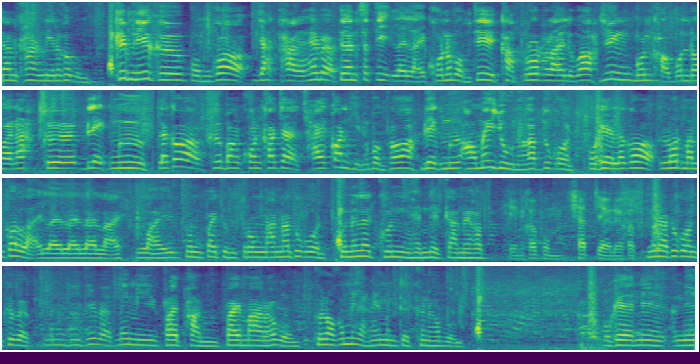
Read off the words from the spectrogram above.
ด้านข้างนี้นะครับผม คลิปนี้คือผมก็อยากถ่ายให้แบบเตือนสติหลาย ๆ คนนะผมที่ขับรถอะไรหรือว่ายิ่งบนเขาบนดอยนะ คือเบรกมือ แล้วก็คือบางคนเขาจะใช้ก้อนหินนะผมเพราะว่าเบรกมือเอาไม่อยู่นะครับทุกคน โอเค แล้วก็รถมันก็ไหลไหลไหลไหลไหลไหลจนไปถึงตรงนั้นนะทุกคน คุณนั่นแหละคุณเห็นเหตุการณ์ไหมครับ เห็นครับผมชัดเจนเลยครับนี่นะทุกคนคือแบบมันดีที่แบบไม่มีใครผ่านไปมานะครับผม คือเราก็ไม่อยากให้มันเกิดขึ้นนะครับผมโอเคนี่อันนี้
